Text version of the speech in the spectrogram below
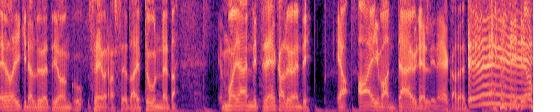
ei ole ikinä lyöty jonkun seurassa, jota ei tunneta. Ja mua jännitti se eka lyönti, ja aivan täydellinen eka lyönti. Joo.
